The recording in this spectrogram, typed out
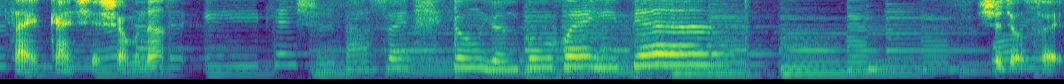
在干些什么呢？十九岁，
